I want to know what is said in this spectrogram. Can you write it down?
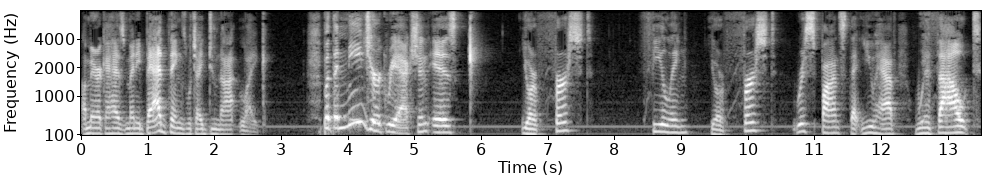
America has many bad things, which I do not like. But the knee jerk reaction is your first feeling, your first response that you have without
